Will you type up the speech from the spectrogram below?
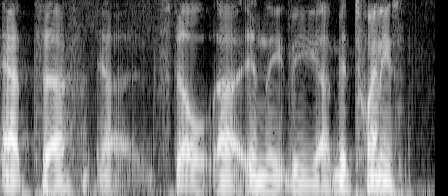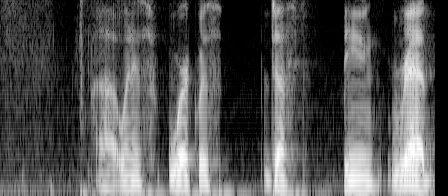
at still in the the mid twenties when his work was just being read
